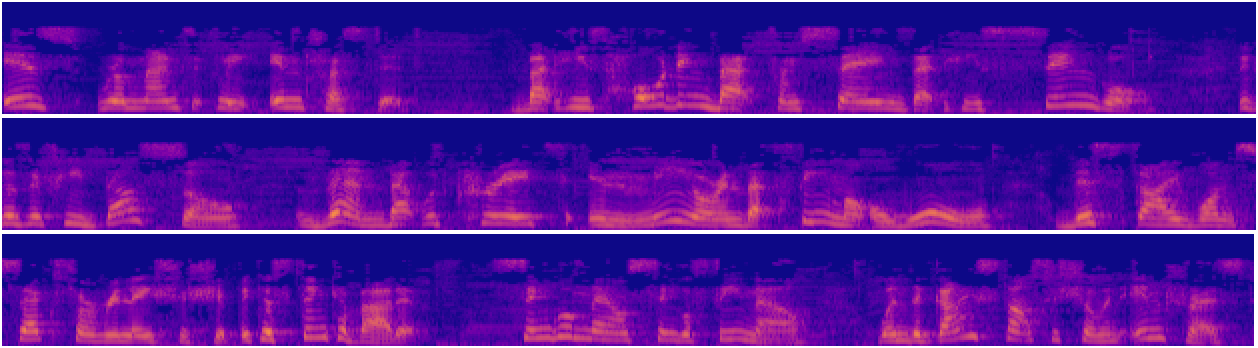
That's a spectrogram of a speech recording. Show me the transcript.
is romantically interested, but he's holding back from saying that he's single. Because if he does so, then that would create in me or in that female a wall. This guy wants sex or relationship. Because think about it. Single male, single female, when the guy starts to show an interest,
